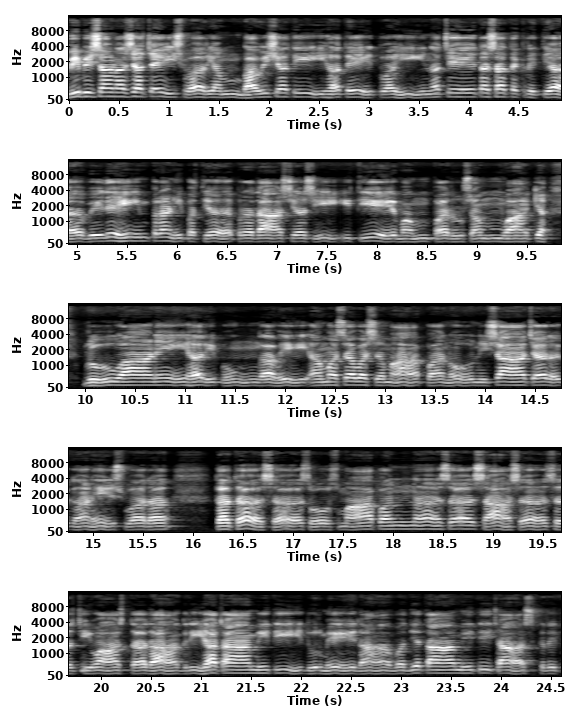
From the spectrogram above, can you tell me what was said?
विभीषणस्य चैश्वर्यं भविष्यति हते त्वयि न चेत् सत्कृत्य विदेहीं प्रणिपत्य प्रदास्यसि इत्येवं परुषं वाक्य। ब्रुवाणे हरिपुङ्गवे अमशवशमापनो निशाचर गणेश्वर ततः स सोऽस्मापन्न सशास सचिवास्तदा गृहतामिति दुर्मेधा वध्यतामिति चास्कृत।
